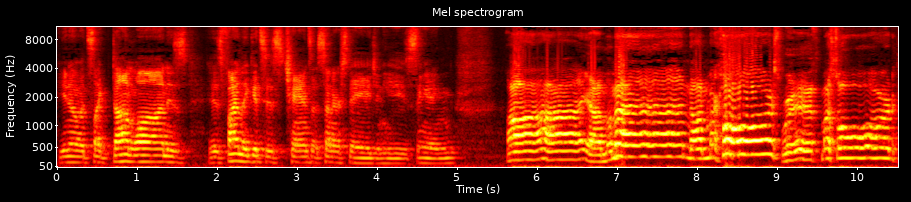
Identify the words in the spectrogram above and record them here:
You know, it's like Don Juan is is finally gets his chance at center stage, and he's singing. I am a man on my horse with my sword.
